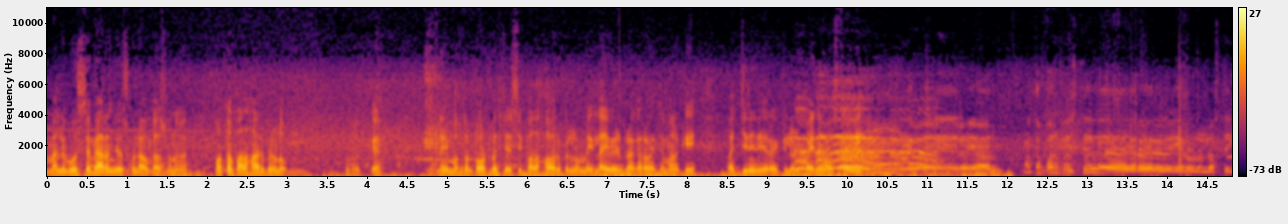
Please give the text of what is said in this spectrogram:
మళ్ళీ వస్తే బేరం చేసుకునే అవకాశం ఉంది కదా. మొత్తం పదహారు పిల్లలు. ఓకే. ఈ మొత్తం టోటల్ వచ్చేసి పదహారు పిల్లలు ఉన్నాయి. లైవ్ వెయిట్ ప్రకారం అయితే మనకి పద్దెనిమిది ఇరవై కిలోల పైన వస్తాయి ఇరవై ఇరవై ఆరు మొత్తం పరుపు వేస్తే ఇరవై ఇరవై ఇరవై రెండు వస్తాయి.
